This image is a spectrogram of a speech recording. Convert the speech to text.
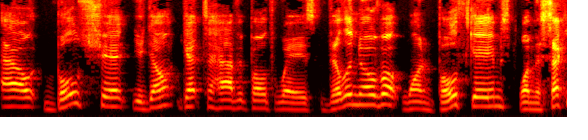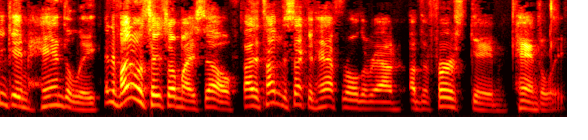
out bullshit. You don't get to have it both ways. Villanova won both games, won the second game handily, and if I don't say so myself, by the time the second half rolled around of the first game, handily.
